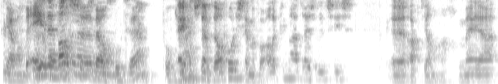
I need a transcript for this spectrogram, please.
Ja, want de Egon was wel eh, wel goed, hè? Egon stemt wel voor, die stemmen voor alle klimaatresoluties. Eh Actiam Achmea,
